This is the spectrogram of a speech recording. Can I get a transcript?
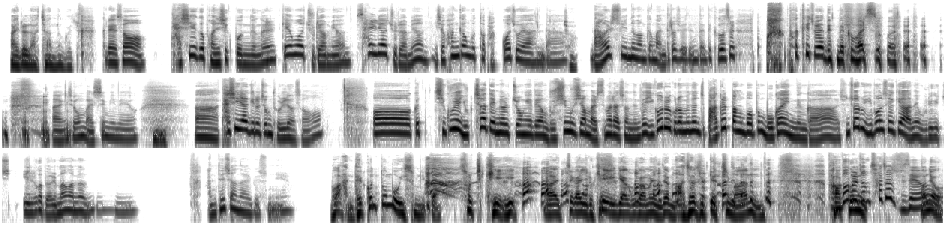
아이를 낳지 않는 거죠. 그래서 다시 그 번식 본능을 깨워주려면 살려주려면 이제 환경부터 바꿔줘야 한다. 그렇죠. 나을 수 있는 환경 만들어줘야 된다는데 그것을 팍팍 해줘야 된다 그 말씀을. 아, 좋은 말씀이네요. 음. 아 다시 이야기를 좀 돌려서 어, 그 지구의 6차 대멸종에 대한 무시무시한 말씀을 하셨는데 이거를 그러면은 막을 방법은 뭐가 있는가? 진짜로 이번 세기 안에 우리 지- 인류가 멸망하면 음, 안 되잖아요, 교수님. 뭐 안 될 건 또 뭐 있습니까? 솔직히 아, 제가 이렇게 얘기하고 가면 이제 맞아 죽겠지만 방법을 가끔- 좀 찾아주세요. 아니요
